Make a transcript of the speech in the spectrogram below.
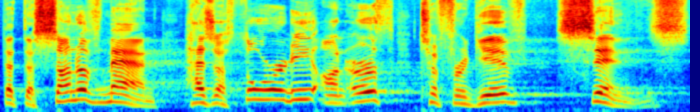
that the Son of Man has authority on earth to forgive sins.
